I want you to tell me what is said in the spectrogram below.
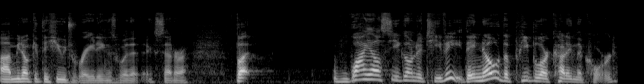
Um, you don't get the huge ratings with it, et cetera. But why else are you going to TV? They know the people are cutting the cord.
